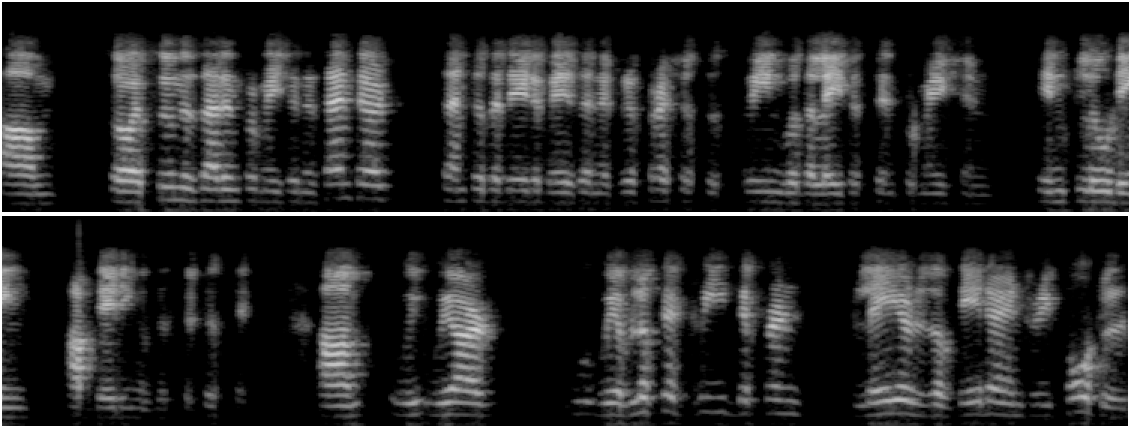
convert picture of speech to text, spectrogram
Um, so as soon as that information is entered, sent to the database, and it refreshes the screen with the latest information, including updating of the statistics. Um, we, we are we have looked at three different layers of data entry portal,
